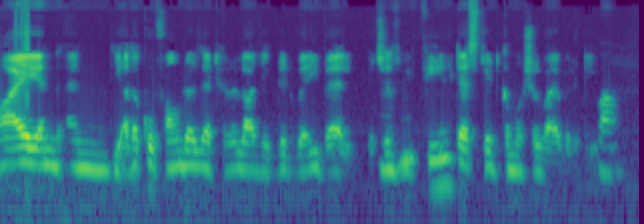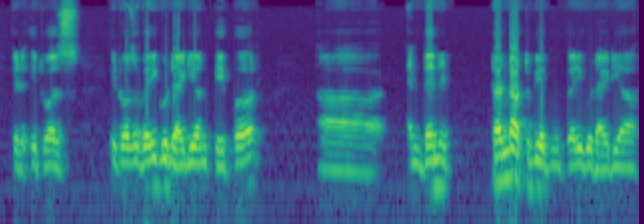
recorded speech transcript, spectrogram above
I and, and the other co-founders at Herald Logic did very well, which is we field tested commercial viability. Wow. It, it was it was a very good idea on paper, uh, and then it turned out to be a very good idea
